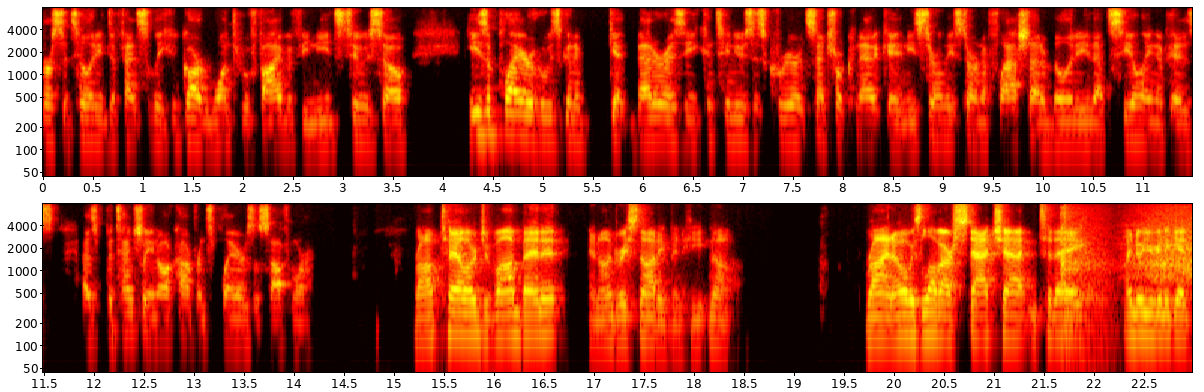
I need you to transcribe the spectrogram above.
versatility defensively. He could guard one through five if he needs to. So he's a player who's going to get better as he continues his career at Central Connecticut, and he's certainly starting to flash that ability, that ceiling of his as potentially an all-conference player as a sophomore. Rob Taylor, Javon Bennett, and Andre Snoddy been heating up. Ryan, I always love our stat chat. And today, I know you're going to get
